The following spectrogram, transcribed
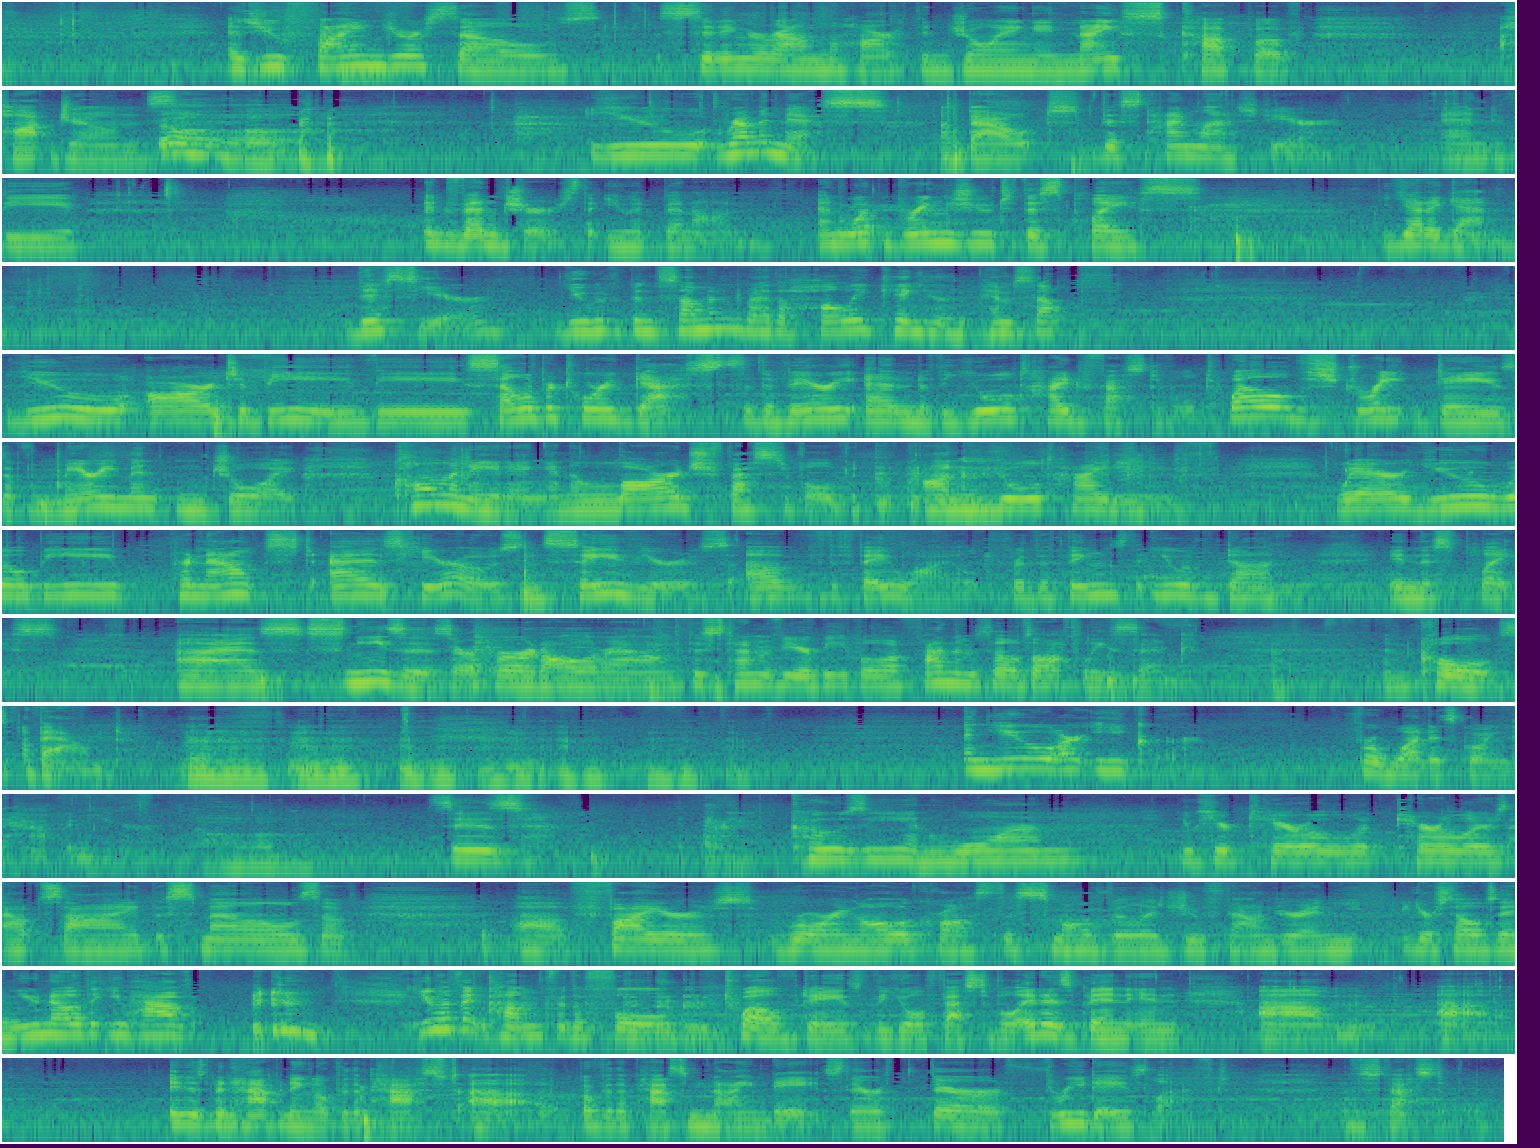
As you find yourselves sitting around the hearth enjoying a nice cup of hot Jones, you reminisce about this time last year and the adventures that you had been on and what brings you to this place yet again. This year, you have been summoned by the Holly King himself. You are to be the celebratory guests at the very end of the Yuletide Festival. 12 straight days of merriment and joy, culminating in a large festival on Yuletide Eve, where you will be pronounced as heroes and saviors of the Feywild for the things that you have done in this place. As sneezes are heard all around, this time of year people find themselves awfully sick and colds abound. And you are eager for what is going to happen here. This is cozy and warm. You hear carol- carolers outside, the smells of uh, fires roaring all across this small village you found in, yourselves in. You know that you have you haven't come for the full 12 days of the Yule Festival. It has been in um, uh, it has been happening over the past uh, over the past nine days. There there are three days left of this festival,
